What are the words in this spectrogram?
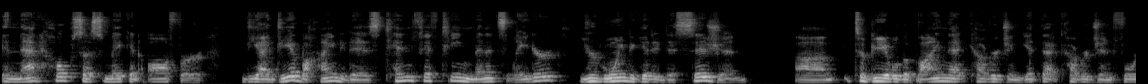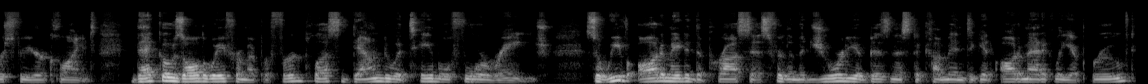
And that helps us make an offer. The idea behind it is 10 15 minutes later you're going to get a decision um, to be able to bind that coverage and get that coverage in force for your client. That goes all the way from a preferred plus down to a table four range. So we've automated the process for the majority of business to come in to get automatically approved,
